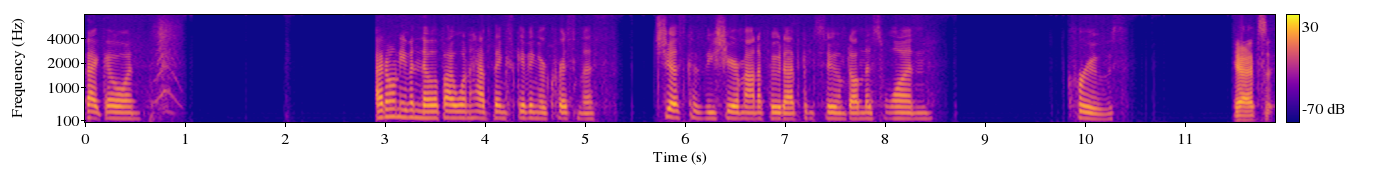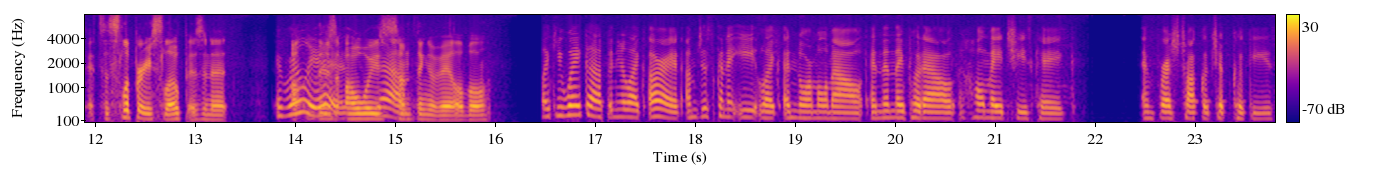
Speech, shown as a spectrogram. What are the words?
that going. I don't even know if I want to have Thanksgiving or Christmas, just because the sheer amount of food I've consumed on this one cruise. Yeah, it's it's a slippery slope, isn't it? It Oh, really There's is. There's always yeah. something available. Like you wake up and you're like, all right, I'm just gonna eat like a normal amount, and then they put out homemade cheesecake and fresh chocolate chip cookies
